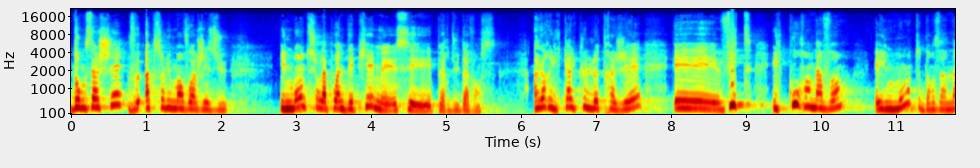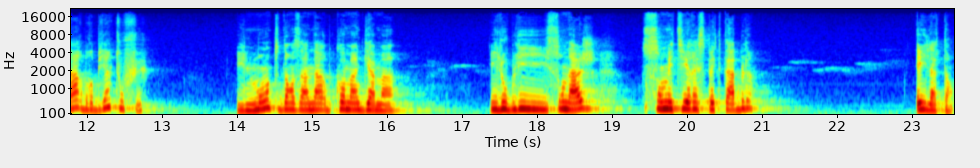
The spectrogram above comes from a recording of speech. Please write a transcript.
Donc Zachée veut absolument voir Jésus. Il monte sur la pointe des pieds, mais c'est perdu d'avance. Alors il calcule le trajet et vite, il court en avant et il monte dans un arbre bien touffu. Il monte dans un arbre comme un gamin. Il oublie son âge, son métier respectable, et il attend.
